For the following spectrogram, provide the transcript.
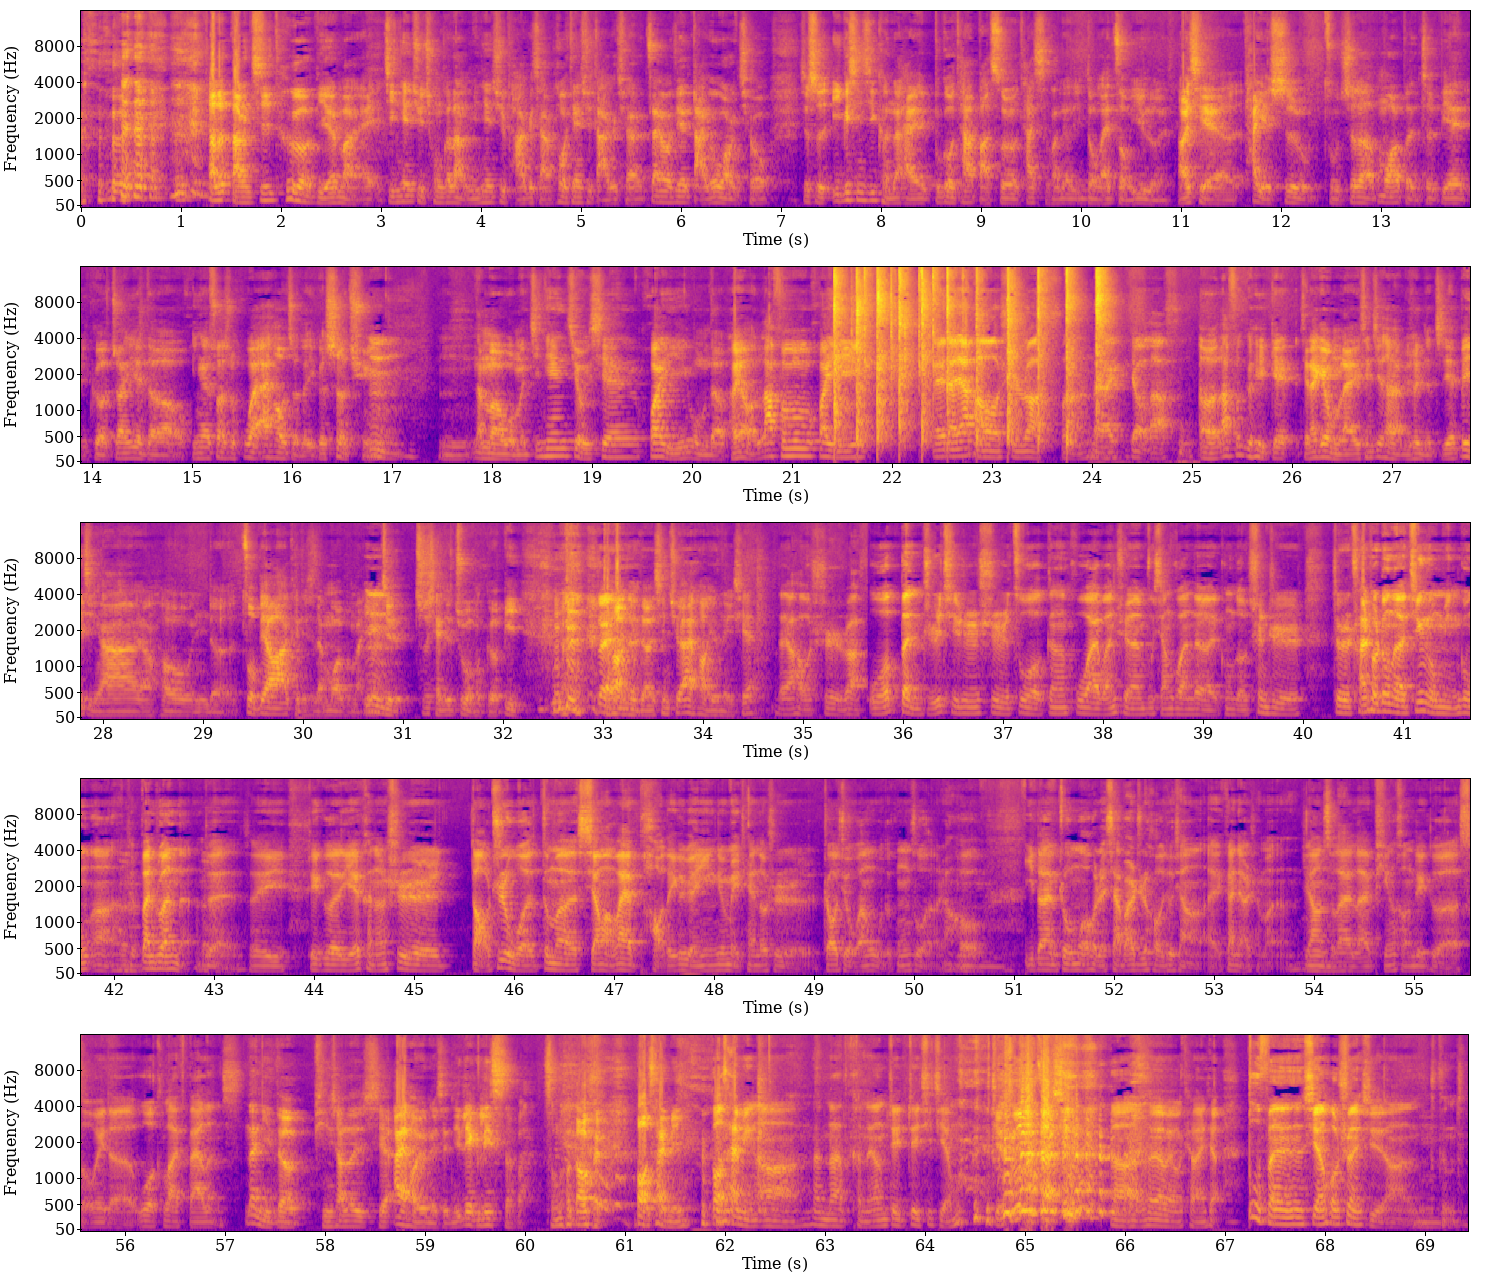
他的档期特别满。哎，今天去冲个浪，明天去爬个墙，后天去打个拳，再后天打个网球，就是一个星期可能还不够他把所有他喜欢的运动来走一轮。而且他也是组织了墨尔本这边一个专业的，应该算是户外爱好者的一个社群。嗯嗯，那么我们今天就先欢迎我们的朋友拉夫，欢迎。哎，大家好，我是 Ruff，大家叫我拉夫。呃，拉夫可以给简单给我们来先介绍一下，比如说你的职业背景啊，然后你的坐标啊，肯定是在墨尔本嘛，因为就之前就住我们隔壁。对，然后你的兴趣爱好有哪些？大家好，我是 Ruff。我本职其实是做跟户外完全不相关的工作，甚至就是传说中的金融民工啊，就搬砖的。对，所以这个也可能是导致我这么想往外跑的一个原因，就每天都是朝九晚五的工作，然后。一旦周末或者下班之后就想哎干点什么，这样子来来平衡这个所谓的 work life balance。那你的平常的一些爱好有哪些？你列个 list 吧，从头到尾报菜名。报菜名啊，那那可能这这期节目 结束了啊，没有没有开玩笑，不分先后顺序啊。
